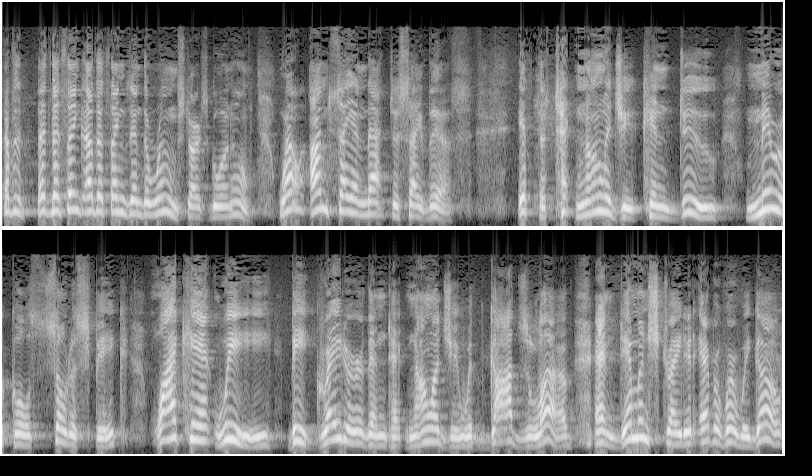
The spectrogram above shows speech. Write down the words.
The thing, other things in the room starts going on. Well, I'm saying that to say this: if the technology can do miracles, so to speak, why can't we be greater than technology with God's love and demonstrate it everywhere we go,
